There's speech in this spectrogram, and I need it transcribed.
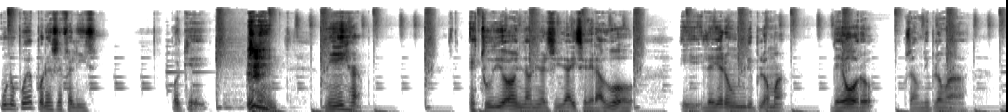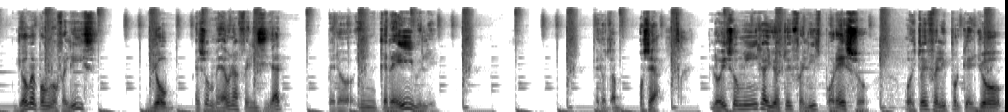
uno puede ponerse feliz. Porque mi hija estudió en la universidad y se graduó y le dieron un diploma de oro, o sea, un diploma... Yo me pongo feliz. Yo, eso me da una felicidad, pero increíble. Pero, o sea, lo hizo mi hija y yo estoy feliz por eso. O estoy feliz porque yo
